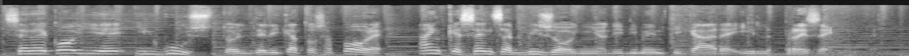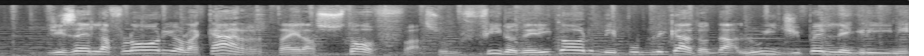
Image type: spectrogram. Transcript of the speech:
se ne coglie il gusto, il delicato sapore, anche senza bisogno di dimenticare il presente. Gisella Florio, La carta e la stoffa sul filo dei ricordi, pubblicato da Luigi Pellegrini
